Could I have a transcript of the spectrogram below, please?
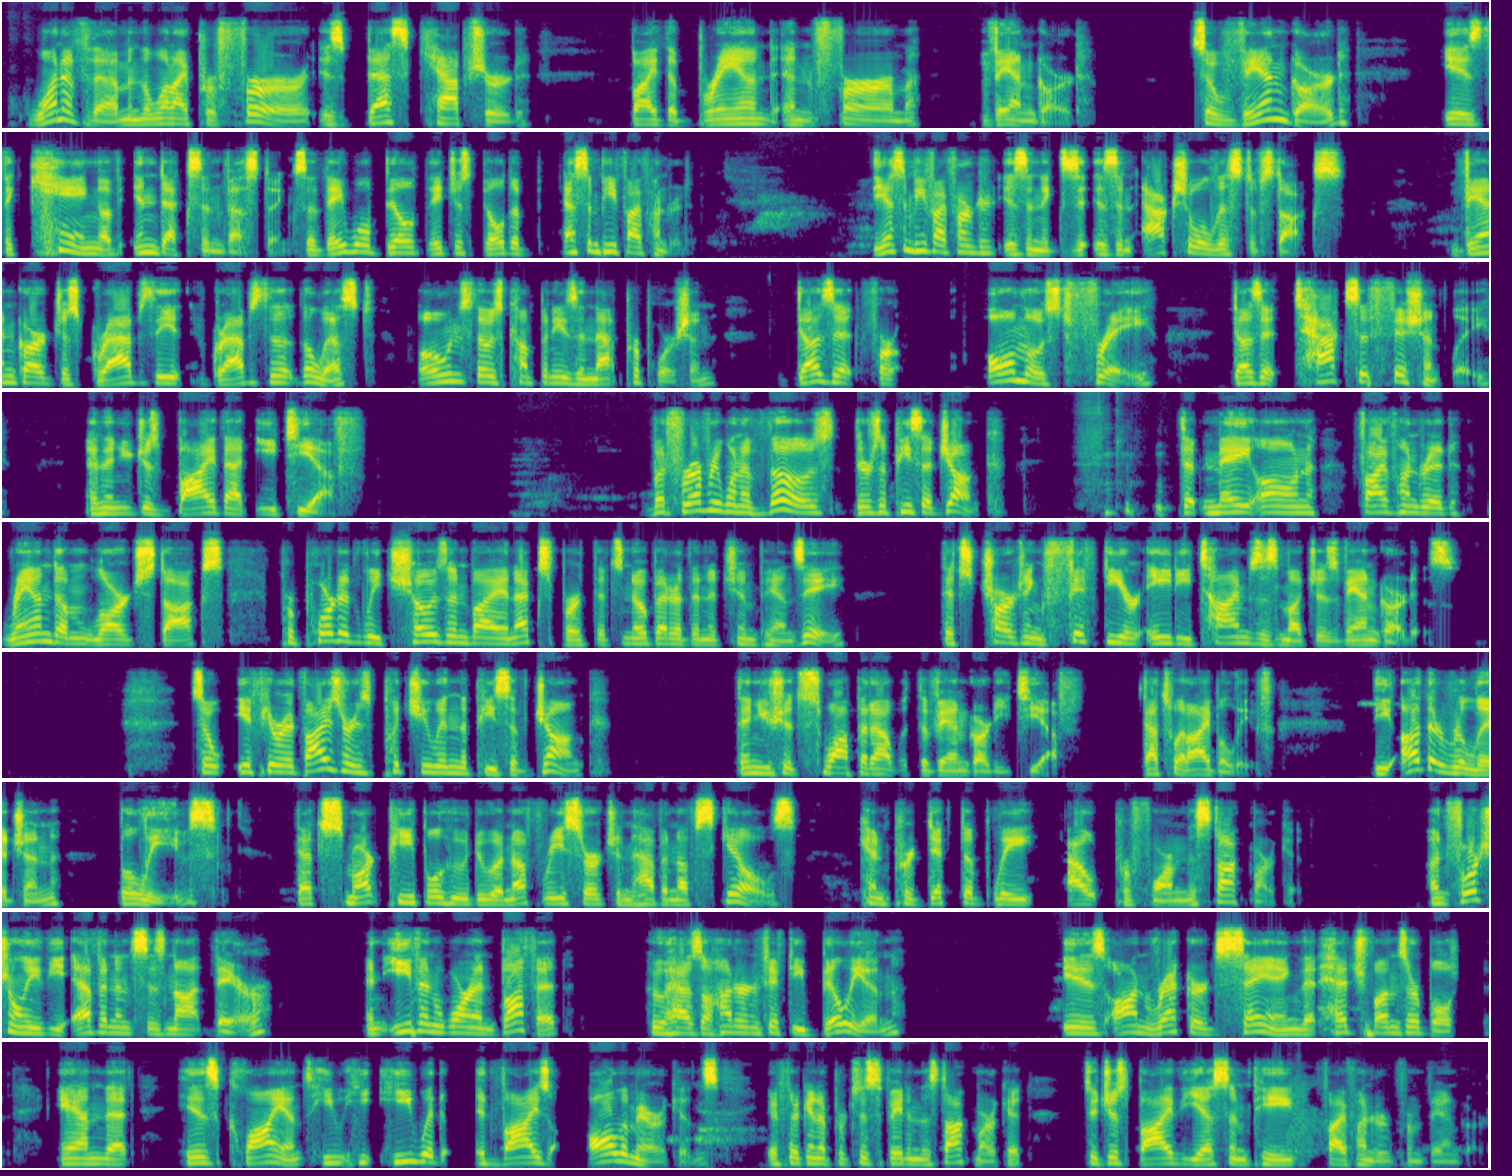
One of them, and the one I prefer, is best captured by the brand and firm Vanguard. So, Vanguard is the king of index investing. So they will build they just build a S&P 500. The S&P 500 is an ex, is an actual list of stocks. Vanguard just grabs the grabs the, the list, owns those companies in that proportion, does it for almost free, does it tax efficiently, and then you just buy that ETF. But for every one of those, there's a piece of junk that may own 500 random large stocks purportedly chosen by an expert that's no better than a chimpanzee that's charging 50 or 80 times as much as Vanguard is. So if your advisor has put you in the piece of junk, then you should swap it out with the Vanguard ETF. That's what I believe. The other religion believes that smart people who do enough research and have enough skills can predictably outperform the stock market. Unfortunately, the evidence is not there. And even Warren Buffett, who has 150 billion, is on record saying that hedge funds are bullshit and that his clients, he, he, he would advise all Americans if they're going to participate in the stock market to just buy the S&P 500 from Vanguard.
